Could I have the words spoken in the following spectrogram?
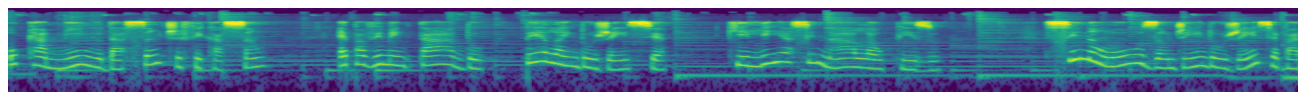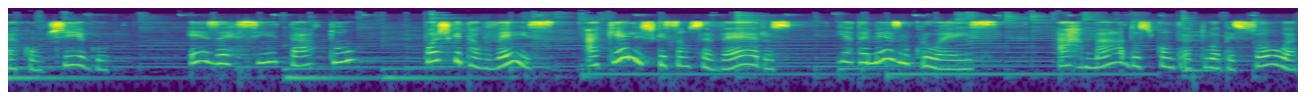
O caminho da santificação é pavimentado pela indulgência que lhe assinala o piso. Se não usam de indulgência para contigo, exercita tu, pois que talvez aqueles que são severos e até mesmo cruéis, armados contra a tua pessoa,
